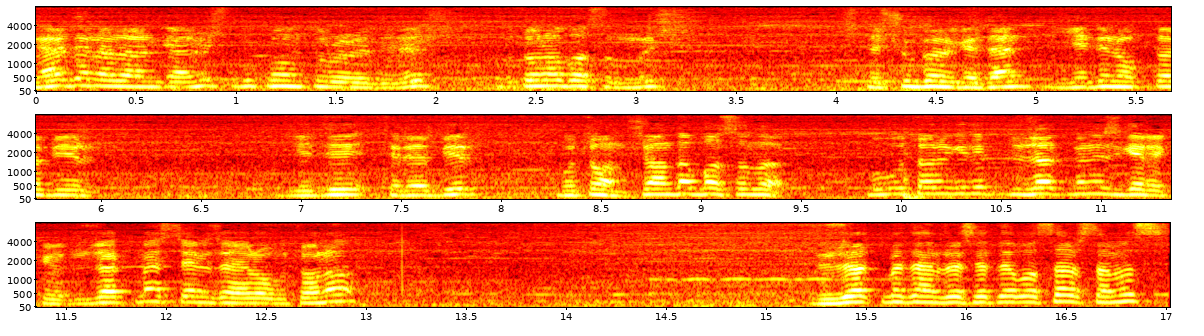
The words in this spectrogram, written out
Nereden alarm gelmiş? Bu kontrol edilir. Butona basılmış. İşte şu bölgeden 7.1 7-1 buton. Şu anda basılı. Bu butonu gidip düzeltmeniz gerekiyor. Düzeltmezseniz eğer o butonu düzeltmeden resete basarsanız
